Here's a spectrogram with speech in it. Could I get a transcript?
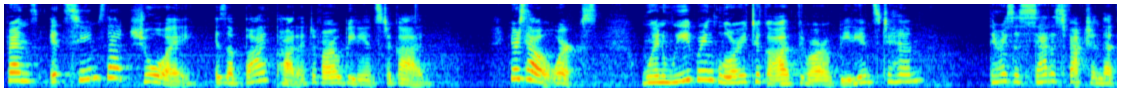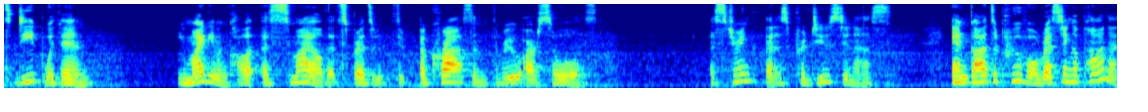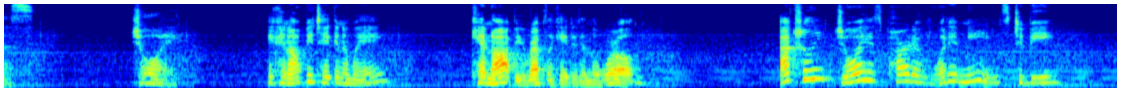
Friends, it seems that joy is a byproduct of our obedience to God. Here's how it works when we bring glory to God through our obedience to Him, there is a satisfaction that's deep within. You might even call it a smile that spreads across and through our souls. A strength that is produced in us, and God's approval resting upon us. Joy. It cannot be taken away, cannot be replicated in the world. Actually, joy is part of what it means to be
